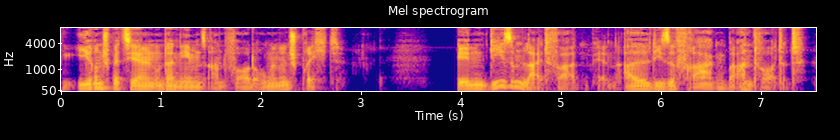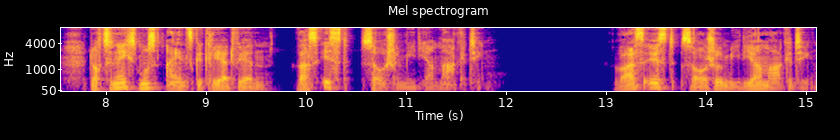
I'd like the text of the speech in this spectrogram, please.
die Ihren speziellen Unternehmensanforderungen entspricht? In diesem Leitfaden werden all diese Fragen beantwortet. Doch zunächst muss eins geklärt werden. Was ist Social Media Marketing? Was ist Social Media Marketing?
